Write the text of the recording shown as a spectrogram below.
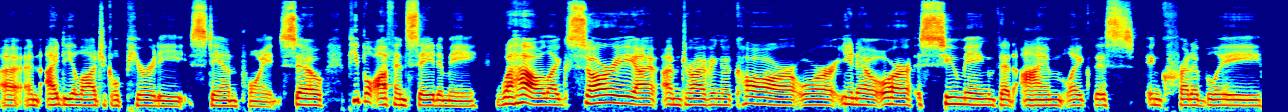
an ideological purity standpoint. So people often say to me, wow, like, sorry, I, am driving a car, or, you know, or assuming that I'm like this incredibly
